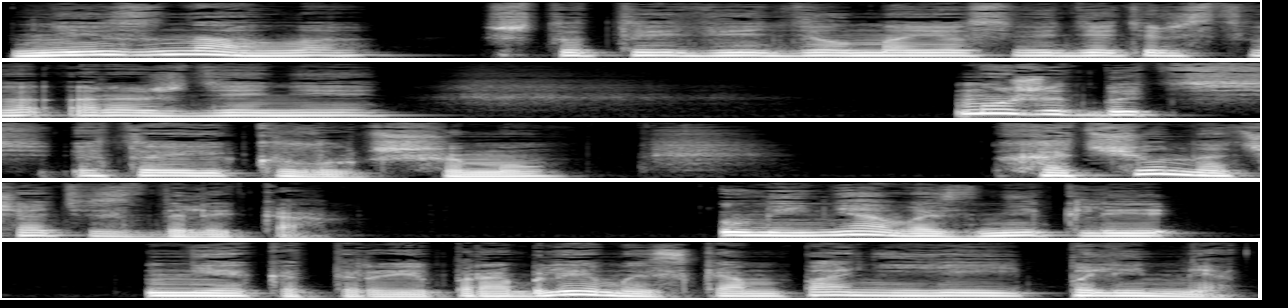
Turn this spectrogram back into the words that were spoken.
не знала, что ты видел мое свидетельство о рождении. Может быть, это и к лучшему. Хочу начать издалека. У меня возникли некоторые проблемы с компанией «Полимет».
